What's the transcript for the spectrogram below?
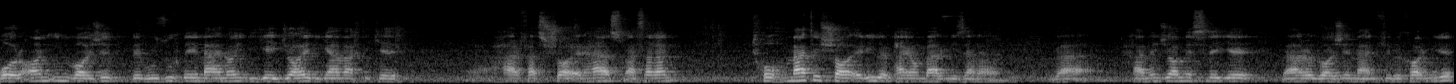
قرآن این واژه به وضوح به معنای دیگه جای دیگه هم وقتی که حرف از شاعر هست مثلا تهمت شاعری به پیامبر می‌زنن و همه جا مثل یه به واژه منفی به کار میره.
